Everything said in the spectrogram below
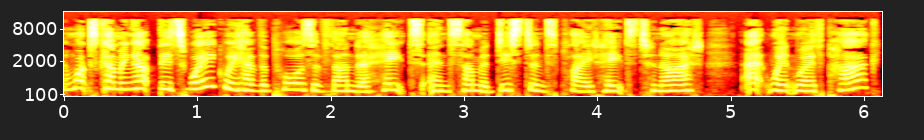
And what's coming up this week? We have the Paws of Thunder heats and summer distance plate heats tonight at Wentworth Park,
